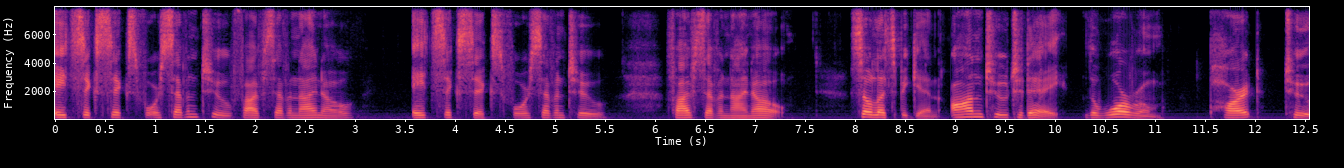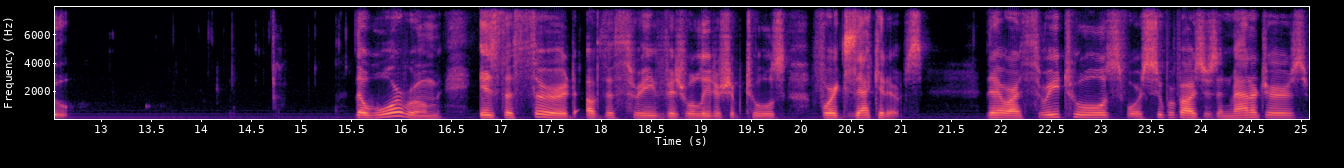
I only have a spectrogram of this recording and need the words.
866 472 5790. 866 472 5790. So let's begin. On to today the War Room, Part 2. The War Room is the third of the three visual leadership tools for executives. There are three tools for supervisors and managers,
